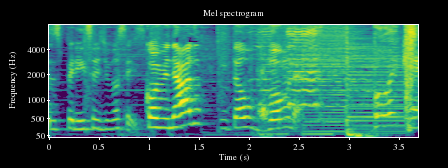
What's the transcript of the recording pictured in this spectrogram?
as experiências de vocês. Combinado? Então vamos nessa!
